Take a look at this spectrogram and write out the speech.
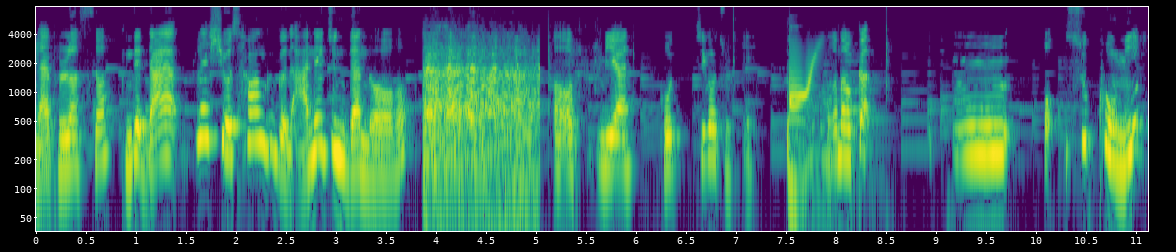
나 불렀어? 근데 나 플래시오 상황극은 안 해준다 너 어, 어 미안 곧 찍어줄게 뭐가 나올까? 으, 어, 수코미?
